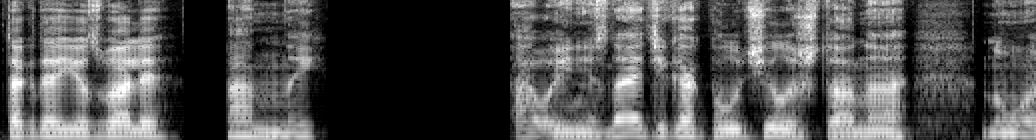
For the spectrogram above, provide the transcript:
Тогда ее звали Анной. А вы не знаете, как получилось, что она, ну...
